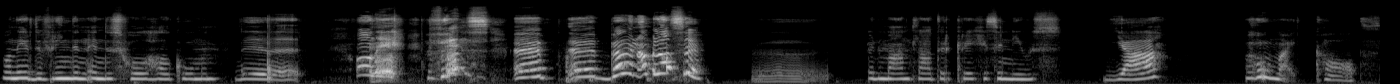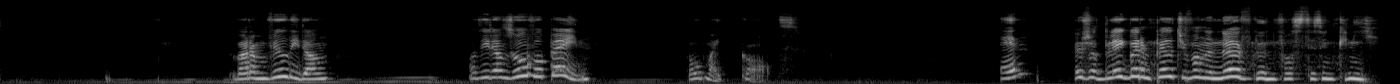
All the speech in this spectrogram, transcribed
Wanneer de vrienden in de schoolhal komen. De... Oh nee, Vince! Eh, eh, bel een ambulance! Een maand later kregen ze nieuws. Ja? Oh my god. Waarom viel die dan? Had hij dan zoveel pijn? Oh my god. En? Er zat blijkbaar een pijltje van de nerfgun vast in zijn knie.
